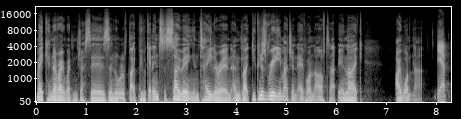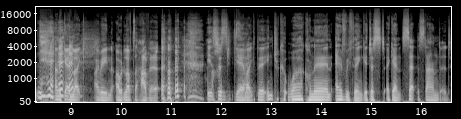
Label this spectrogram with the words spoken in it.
making their own wedding dresses and all of like people getting into sewing and tailoring and like you can just really imagine everyone after that being like i want that. Yep. and again like i mean i would love to have it. It's just yeah like the intricate work on it and everything it just again set the standard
